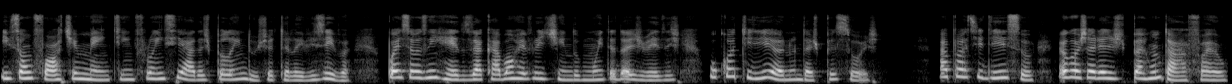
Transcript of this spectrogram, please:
e são fortemente influenciadas pela indústria televisiva, pois seus enredos acabam refletindo muitas das vezes o cotidiano das pessoas. A partir disso, eu gostaria de te perguntar, Rafael:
